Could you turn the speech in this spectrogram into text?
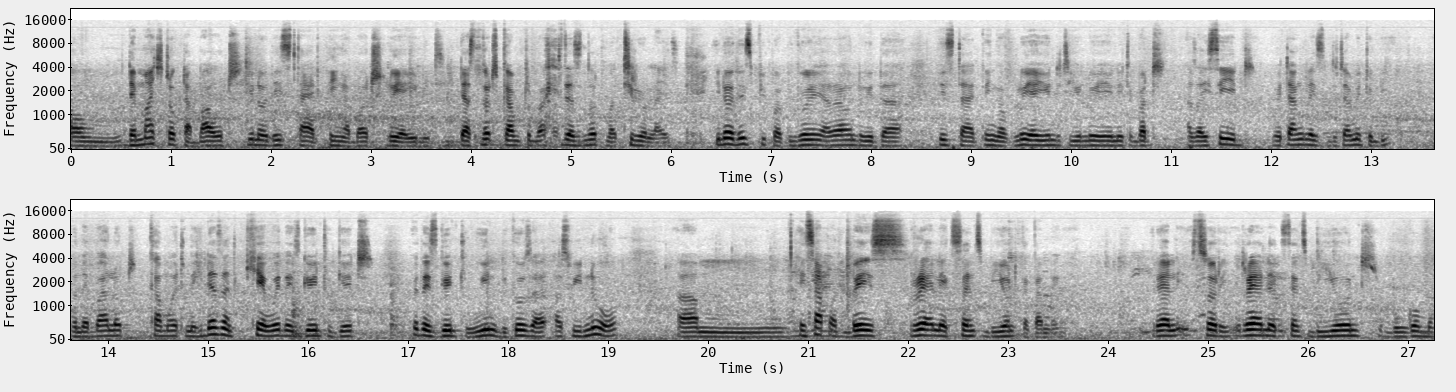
um, the much talked about, you know, this tired thing about Luya unity does not come to, does not materialize. You know, these people have been going around with uh, this tired thing of Luya unity, Luya unity. But as I said, Wetangula is determined to be on the ballot, come out. He doesn't care whether he's going to get, whether he's going to win, because uh, as we know, um, his support base really extends beyond Kakamega. Really, sorry, really extends beyond Bungoma.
